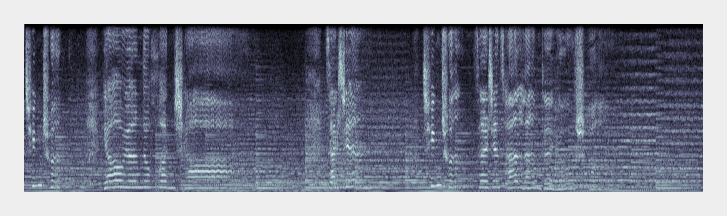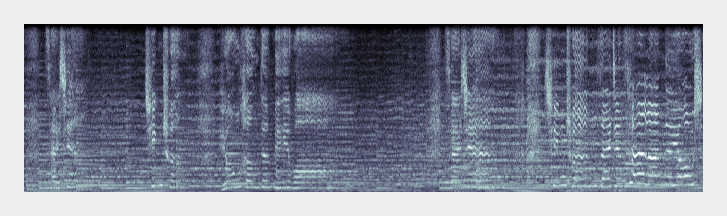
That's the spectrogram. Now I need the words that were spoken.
青春，遥远的幻想。再见，青春，再见灿烂的忧伤。再见，青春，永恒的迷惘。再见，青春！再见，灿烂的忧伤！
